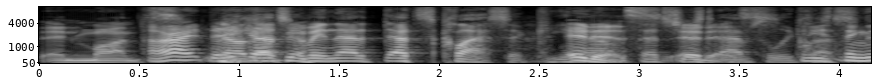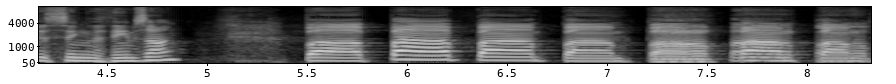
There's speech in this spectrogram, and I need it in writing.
in months. All right, there No, you go. that's I mean that that's classic. you It know? is, That's it just is. absolutely Can you sing the, sing the theme song? Ba ba ba bum bum bum bum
